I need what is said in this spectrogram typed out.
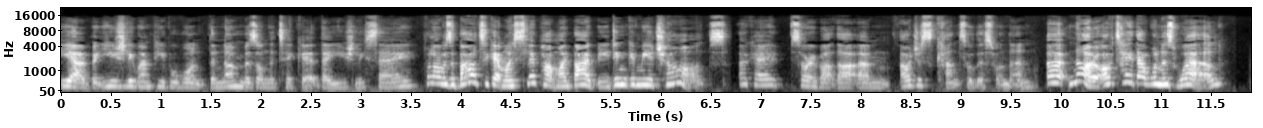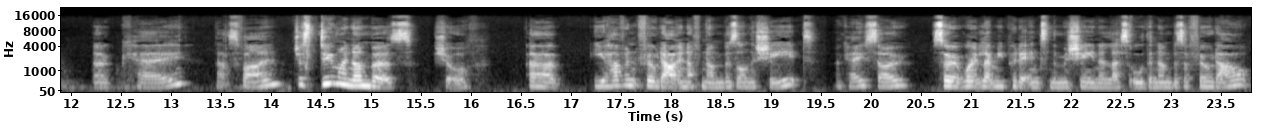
Yeah, but usually when people want the numbers on the ticket, they usually say, Well, I was about to get my slip out my bag, but you didn't give me a chance. Okay, sorry about that. Um, I'll just cancel this one then. Uh, no, I'll take that one as well. Okay, that's fine. Just do my numbers. Sure. Uh, you haven't filled out enough numbers on the sheet. Okay, so so it won't let me put it into the machine unless all the numbers are filled out.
